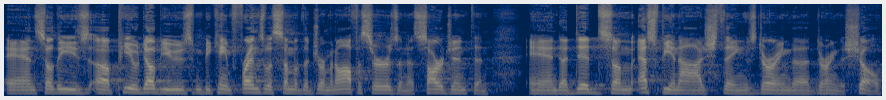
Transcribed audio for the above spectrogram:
And so these uh, POWs became friends with some of the German officers and a sergeant and, and uh, did some espionage things during the, during the show.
